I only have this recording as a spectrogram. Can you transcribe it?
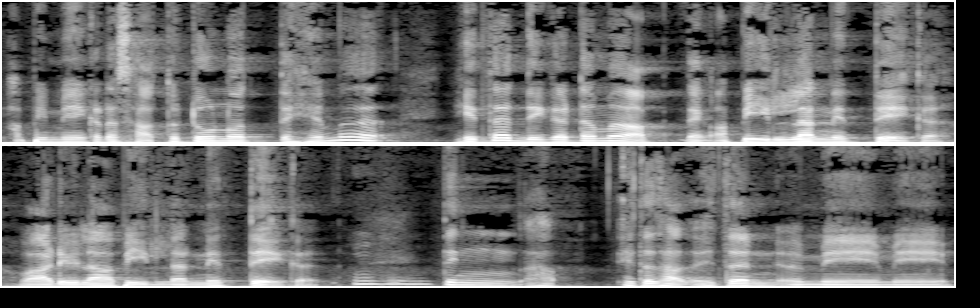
අපි මේකට සතුටු වුණොත් එහෙම හිත දිගටම දැන් අපි ඉල්ලන්නෙත් ඒක. වාඩි වෙලා අපි ඉල්ලන්නෙත් ඒක. ඉතින් හිත හිත මේ මේ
